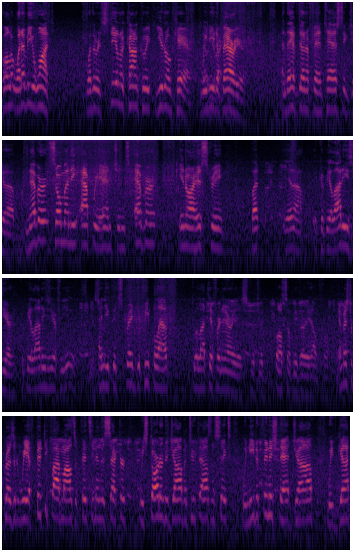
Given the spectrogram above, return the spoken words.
call it whatever you want. Whether it's steel or concrete, you don't care. We need a barrier. And they have done a fantastic job. Never so many apprehensions ever in our history, but you know, it could be a lot easier. It could be a lot easier for you. and you could spread your people out to a lot different areas, which would also be very helpful. And Mr. President, we have 55 miles of fencing in this sector. We started a job in 2006. We need to finish that job. We've got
